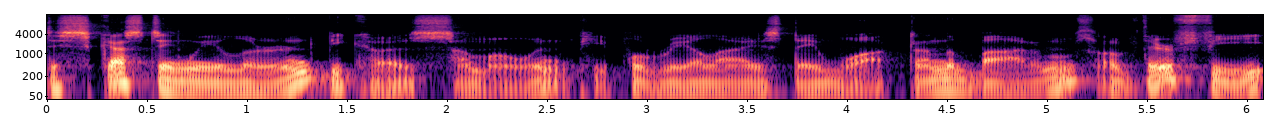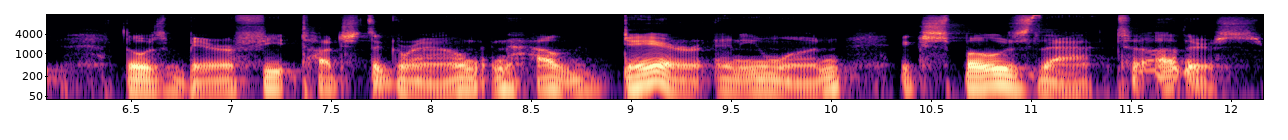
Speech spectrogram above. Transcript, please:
disgusting, we learned, because Samoan people realized they walked on the bottoms of their feet. Those bare feet touched the ground, and how dare anyone expose that to others?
